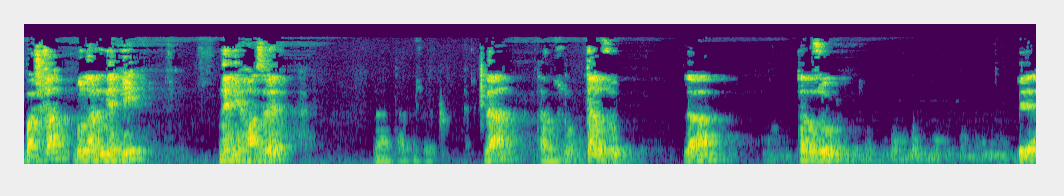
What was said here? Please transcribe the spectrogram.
Başka? Bunların nehi, nehi hazırı, La takuzu, tağzu, la tağzu, bir de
